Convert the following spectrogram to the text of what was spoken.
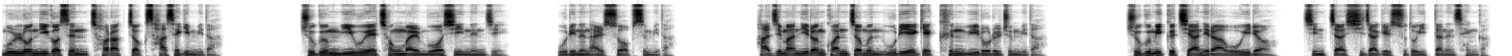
물론 이것은 철학적 사색입니다. 죽음 이후에 정말 무엇이 있는지 우리는 알 수 없습니다. 하지만 이런 관점은 우리에게 큰 위로를 줍니다. 죽음이 끝이 아니라 오히려 진짜 시작일 수도 있다는 생각.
